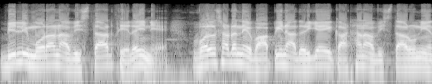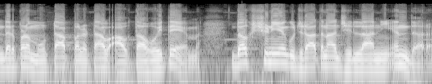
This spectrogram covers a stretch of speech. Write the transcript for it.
બિલીમોરાના વિસ્તારથી લઈને વલસાડ અને વાપીના દરિયાઈ કાંઠાના વિસ્તારોની અંદર પણ મોટા પલટાવ આવતા હોય તેમ દક્ષિણીય ગુજરાતના જિલ્લાની અંદર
